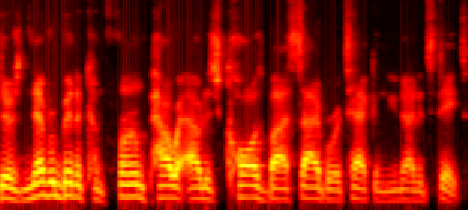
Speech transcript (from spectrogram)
There's never been a confirmed power outage caused by a cyber attack in the United States,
